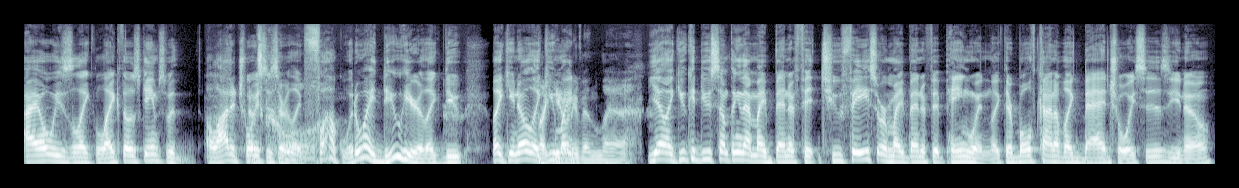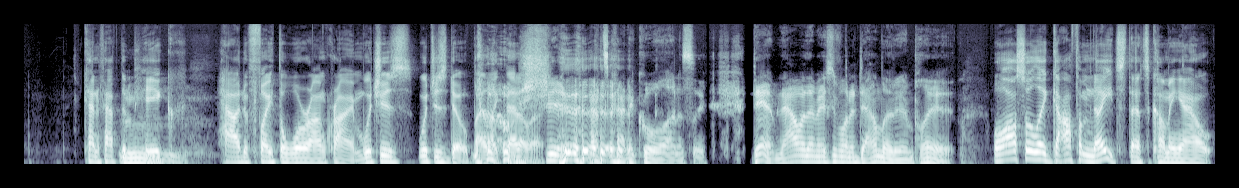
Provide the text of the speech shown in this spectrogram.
I always like like those games with a lot of choices cool. are like, fuck, what do I do here? Like do like you know, like, like you, you might even uh, Yeah, like you could do something that might benefit Two Face or might benefit Penguin. Like they're both kind of like bad choices, you know? Kind of have to mm. pick how to fight the war on crime, which is which is dope. I like that a lot. Shit. That's kind of cool, honestly. Damn, now that makes me want to download it and play it. Well, also like Gotham Knights that's coming out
